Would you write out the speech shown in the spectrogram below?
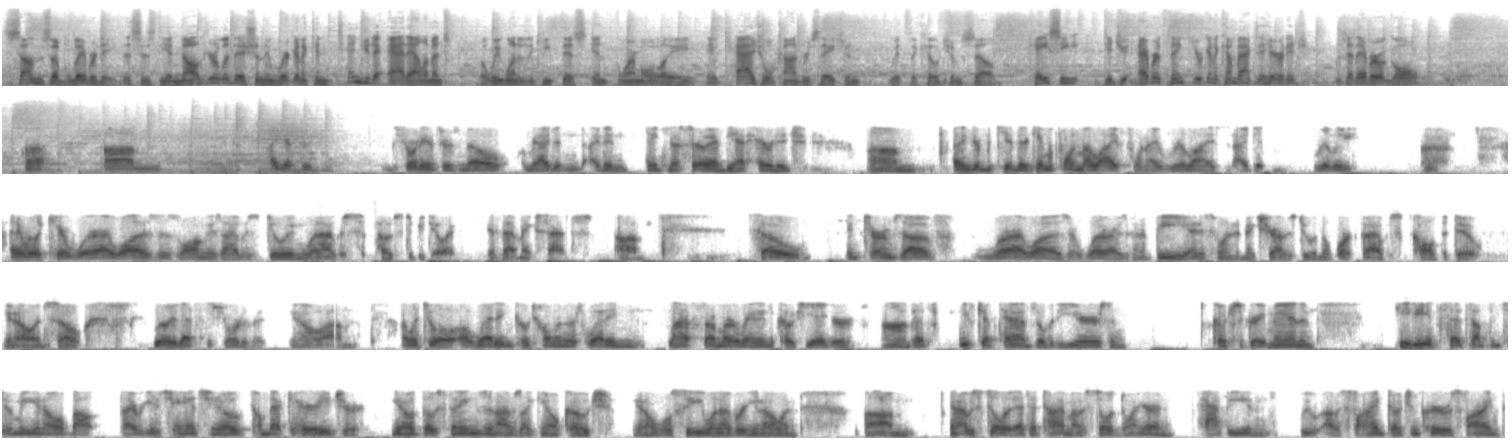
Sons of Liberty. This is the inaugural edition, and we're going to continue to add elements, but we wanted to keep this informal, a, a casual conversation with the coach himself. Casey, did you ever think you were going to come back to Heritage? Was that ever a goal? Uh, um, I guess the, short answer is no. I mean, I didn't. I didn't think necessarily I'd be at Heritage. Um, I think there, there came a point in my life when I realized that I didn't really. I didn't really care where I was as long as I was doing what I was supposed to be doing, if that makes sense. Um, so, in terms of where I was or where I was going to be, I just wanted to make sure I was doing the work that I was called to do, you know. And so, really, that's the short of it. You know, um, I went to a, a wedding, Coach Hollinger's wedding last summer. Ran into Coach Yeager. Um, had, we've kept tabs over the years, and Coach is a great man, and he he had said something to me, you know, about if I ever get a chance, you know, come back to Heritage or you know those things, and I was like, you know, Coach, you know, we'll see, whatever, you know, and um, and I was still at that time, I was still at Dwenger and happy, and we I was fine, coaching career was fine,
